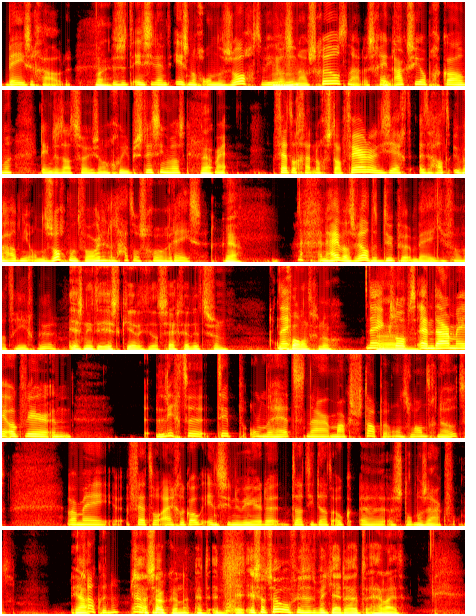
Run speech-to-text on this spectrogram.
bezighouden. Nee. Dus het incident is nog onderzocht. Wie was Mhm. er nou schuld? Nou, er is geen actie opgekomen. Ik denk dat dat sowieso een goede beslissing was. Ja. Maar Vettel gaat nog een stap verder. Die zegt, het had überhaupt niet onderzocht moeten worden. Laat ons gewoon racen. Ja. Nou, en hij was wel de dupe een beetje van wat er hier gebeurde. Is niet de eerste keer dat hij dat zegt, hè? Dit is een Nee. opvallend genoeg. Nee, Ehm. klopt. En daarmee ook weer een lichte tip onder het naar Max Verstappen, ons landgenoot. Waarmee Vettel eigenlijk ook insinueerde dat hij dat ook eh, een stomme zaak vond. Ja, Zou kunnen. ja dat zou kunnen. Het, het- is dat zo of is het wat jij eruit herleidt?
